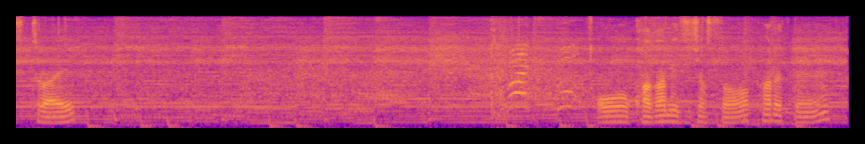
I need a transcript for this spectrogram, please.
스트라이크. 오, 과감해지셨어. 8회 때.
